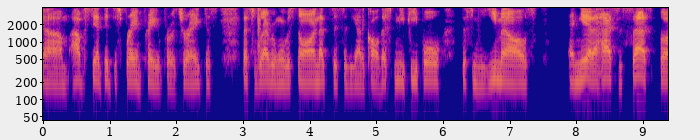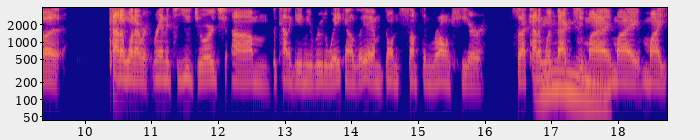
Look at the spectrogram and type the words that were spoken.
Um, obviously, I did the spray and pray approach, right? Just that's what everyone was doing. That's they said you got to call this many people, this many emails, and yeah, I had success. But kind of when I ran into you, George, um, that kind of gave me a rude awakening. I was like, yeah, I'm doing something wrong here. So I kind of mm. went back to my mm. my my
